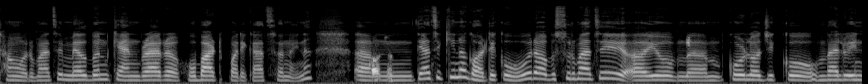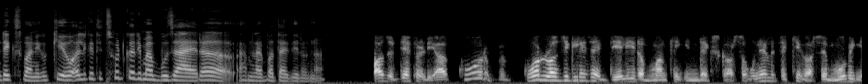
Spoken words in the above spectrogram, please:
ठाउँहरूमा चाहिँ मेलबर्न क्यानब्रा र होबार्ट परेका छन् होइन? त्यहाँ चाहिँ किन घटेको हो र अब सुरुमा चाहिँ यो कोर लजिकको होम भ्यालु इन्डेक्स भनेको के हो? अलिकति छोटकरीमा बुझाएर हामीलाई बताइदिनु न। हजुर डेफिनेटली कोर कोर लजिकले चाहिँ डेली र मन्थली इन्डेक्स गर्छ उनीहरूले चाहिँ के गर्छ? मुभिङ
